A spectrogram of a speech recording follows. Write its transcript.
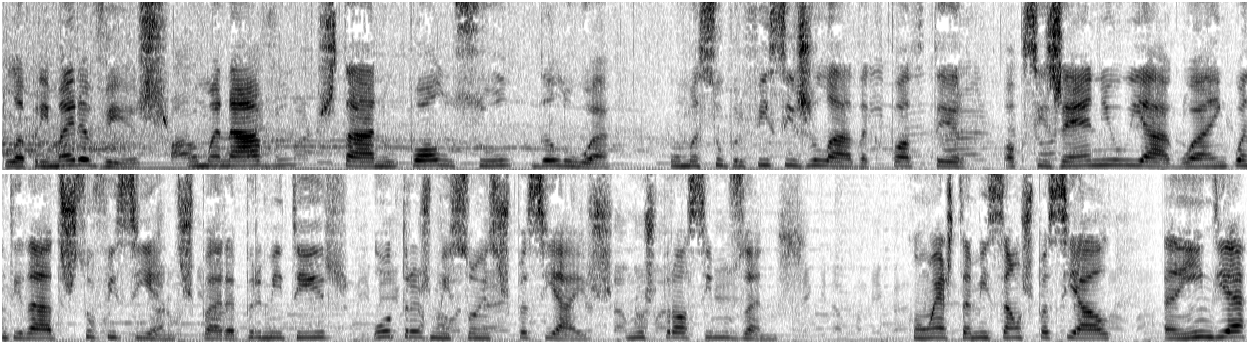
Pela primeira vez, uma nave está no Polo Sul da Lua uma superfície gelada que pode ter oxigênio e água em quantidades suficientes para permitir outras missões espaciais nos próximos anos. Com esta missão espacial, a Índia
